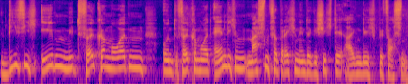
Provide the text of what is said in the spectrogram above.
die sich eben mit Völkermorden und völkermordähnlichen Massenverbrechen in der Geschichte eigentlich befassen.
